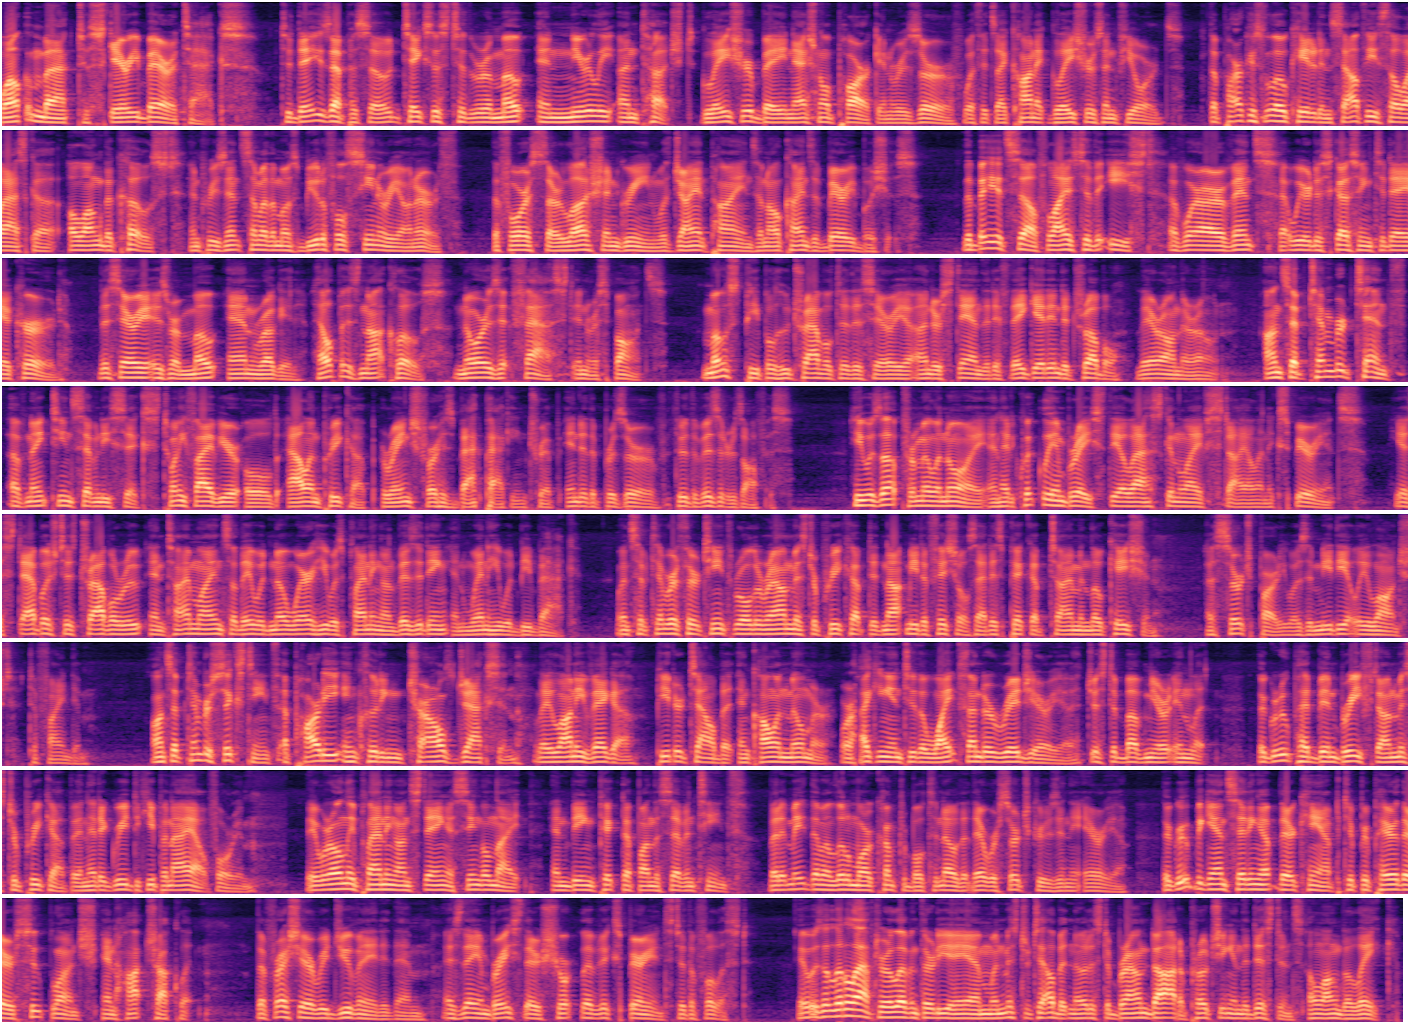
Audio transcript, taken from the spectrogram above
Welcome back to Scary Bear Attacks. Today's episode takes us to the remote and nearly untouched Glacier Bay National Park and Preserve with its iconic glaciers and fjords. The park is located in southeast Alaska along the coast and presents some of the most beautiful scenery on Earth. The forests are lush and green with giant pines and all kinds of berry bushes. The bay itself lies to the east of where our events that we are discussing today occurred. This area is remote and rugged. Help is not close, nor is it fast in response. Most people who travel to this area understand that if they get into trouble, they're on their own. On September 10th of 1976, 25-year-old Alan Precup arranged for his backpacking trip into the preserve through the visitor's office. He was up from Illinois and had quickly embraced the Alaskan lifestyle and experience. He established his travel route and timeline so they would know where he was planning on visiting and when he would be back. When September 13th rolled around, Mr. Precup did not meet officials at his pickup time and location. A search party was immediately launched to find him. On September 16th, a party including Charles Jackson, Leilani Vega, Peter Talbot, and Colin Milmer were hiking into the White Thunder Ridge area just above Muir Inlet. The group had been briefed on Mr. Precup and had agreed to keep an eye out for him. They were only planning on staying a single night and being picked up on the 17th, but it made them a little more comfortable to know that there were search crews in the area. The group began setting up their camp to prepare their soup lunch and hot chocolate. The fresh air rejuvenated them as they embraced their short-lived experience to the fullest. It was a little after 11:30 a.m. when Mr. Talbot noticed a brown dot approaching in the distance along the lake.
